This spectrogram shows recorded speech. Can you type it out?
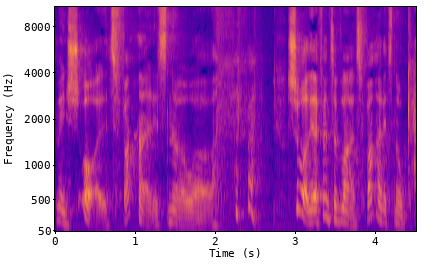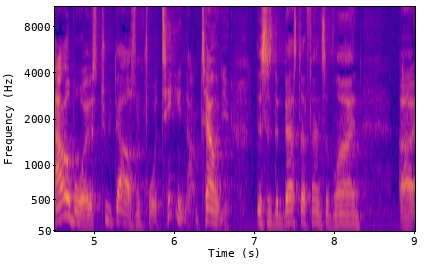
I mean, sure, it's fine. It's no. Uh, sure, the offensive line's fine. It's no Cowboys 2014. I'm telling you, this is the best offensive line uh,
